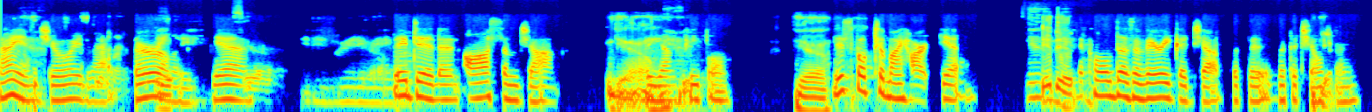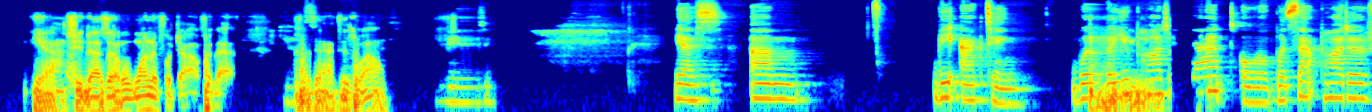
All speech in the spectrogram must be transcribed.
I enjoyed that thoroughly. Yeah. They did an awesome job. Yeah. The young people. Yeah. This spoke to my heart. Yeah. It did. Nicole does a very good job with the with the children. Yeah, yeah she does a wonderful job for that. Yes. For that as well. Amazing. Yes. Um, the acting. Were, were you part of that, or was that part of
